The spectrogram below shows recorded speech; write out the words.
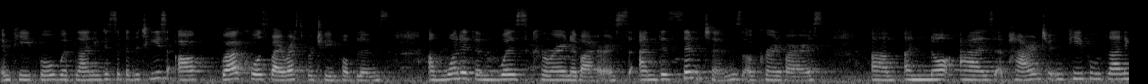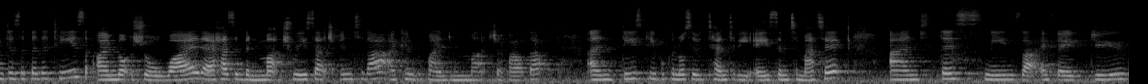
in people with learning disabilities are, were caused by respiratory problems, and one of them was coronavirus. And the symptoms of coronavirus um, are not as apparent in people with learning disabilities. I'm not sure why. There hasn't been much research into that. I couldn't find much about that. And these people can also tend to be asymptomatic, and this means that if they do,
